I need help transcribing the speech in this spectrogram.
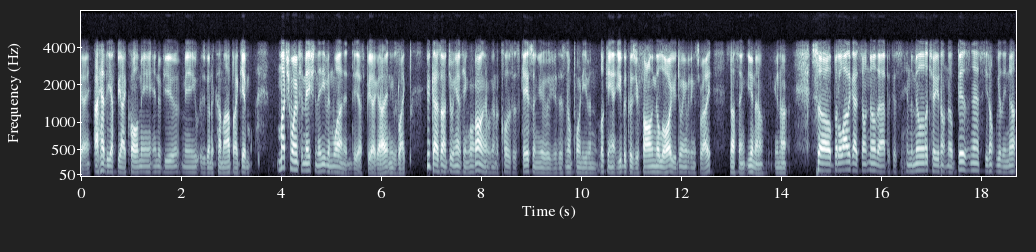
Okay, I had the FBI call me, interview me. It was going to come up. I gave him much more information than he even wanted the FBI guy, and he was like, "You guys aren't doing anything wrong. And we're going to close this case on you. There's no point even looking at you because you're following the law. You're doing everything's right. Nothing, you know, you're not." So, but a lot of guys don't know that because in the military you don't know business. You don't really know.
